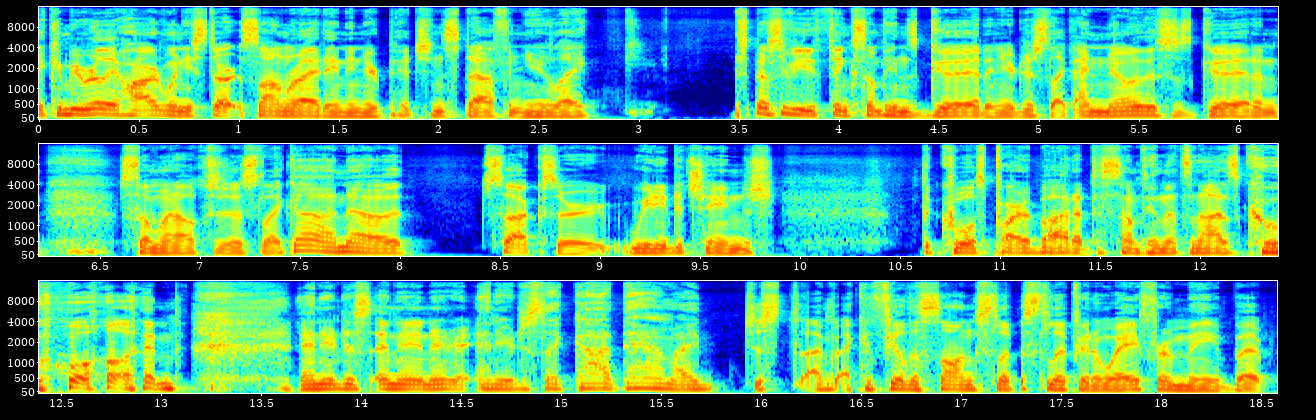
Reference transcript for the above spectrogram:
it can be really hard when you start songwriting and you're pitching stuff and you're like especially if you think something's good and you're just like i know this is good and someone else is just like oh no it sucks or we need to change the coolest part about it to something that's not as cool and and you're just and, and you're just like god damn i just I, I can feel the song slip slipping away from me but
